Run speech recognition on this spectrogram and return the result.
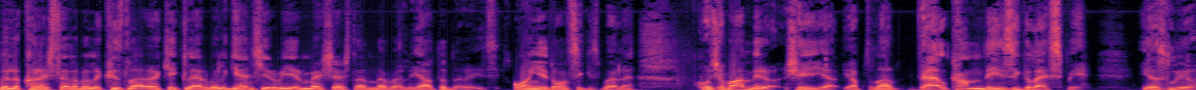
böyle kolej talebeler kızlar erkekler böyle genç 20-25 yaşlarında böyle ya da 17-18 böyle kocaman bir şey yaptılar. Welcome Daisy Gillespie yazılıyor.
